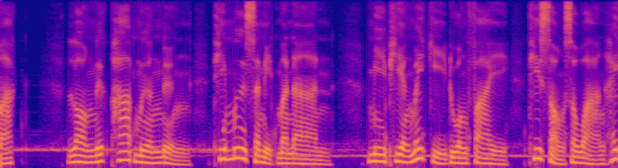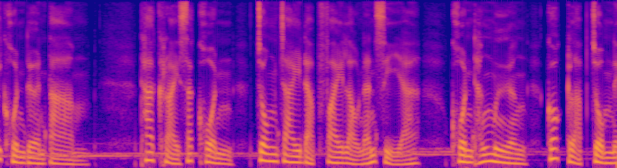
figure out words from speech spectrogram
มรรคลองนึกภาพเมืองหนึ่งที่มืดสนิทมานาน มีเพียงไม่กี่ดวงไฟที่ส่องสว่างให้คนเดินตาม ถ้าใครสักคน จงใจดับไฟเหล่านั้นเสีย คนทั้งเมืองก็กลับจมใน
